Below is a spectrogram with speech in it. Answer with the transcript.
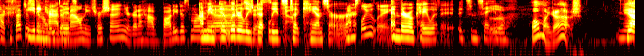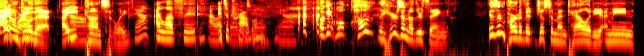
Yeah, that just eating gonna to habits. malnutrition. You're gonna have body dysmorphia. I mean, it literally It's de- just- leads yeah. to cancer. Absolutely. And they're okay with it. It's insane. Oh my gosh. Yeah. Yeah, I don't do that. I No. eat constantly. Yeah. I love food. I love it's a problem. too. Yeah. okay, well, how, here's another thing. Isn't part of it just a mentality? I mean,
